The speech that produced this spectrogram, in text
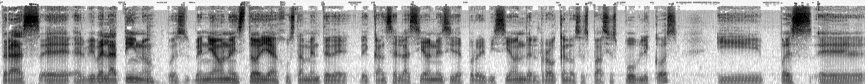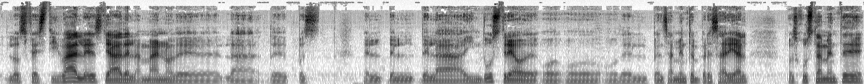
tras eh, el Vive Latino, pues venía una historia justamente de, cancelaciones y de prohibición del rock en los espacios públicos y pues eh, los festivales ya de la mano de la de, pues de la industria o, o, del pensamiento empresarial pues justamente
